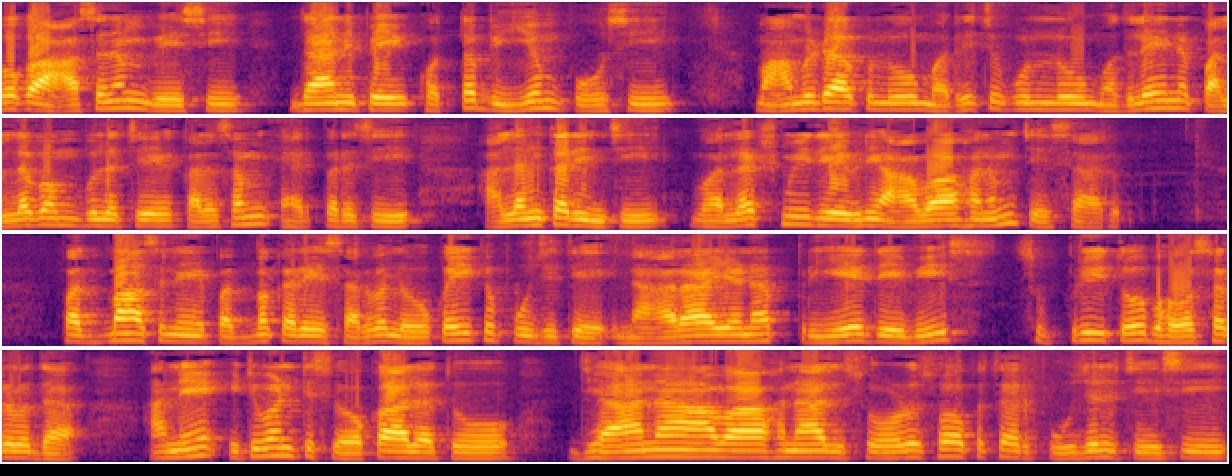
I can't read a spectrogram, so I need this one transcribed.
ఒక ఆసనం వేసి దానిపై కొత్త బియ్యం పోసి మామిడాకులు మర్రిచుగుళ్ళు మొదలైన పల్లవంబులచే కలసం ఏర్పరిచి అలంకరించి వరలక్ష్మీదేవిని ఆవాహనం చేశారు. పద్మాసనే పద్మకరే సర్వలోకైక పూజితే నారాయణ ప్రియేదేవి సుప్రీతో భవసర్వద అనే ఇటువంటి శ్లోకాలతో ధ్యానావాహనాది షోడశోపచార పూజలు చేసి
